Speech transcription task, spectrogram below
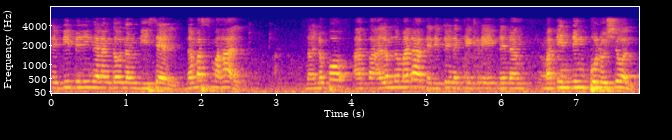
eh bibili na lang daw ng diesel na mas mahal. Na ano po, at ah, alam naman natin, ito yung nagkikreate din ng matinding polusyon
